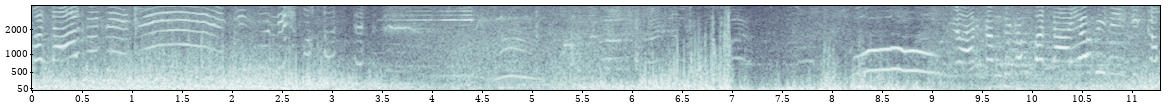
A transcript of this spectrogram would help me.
बता तो दे दे कि मुझे बात है। ऊ, यार कम से कम बताया भी नहीं कि कब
